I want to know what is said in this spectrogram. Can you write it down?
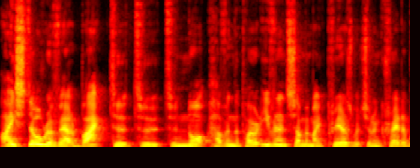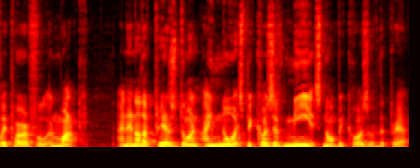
I still revert back to, to, to not having the power, even in some of my prayers, which are incredibly powerful and work, and in other prayers don't. I know it's because of me, it's not because of the prayer.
